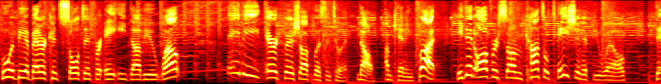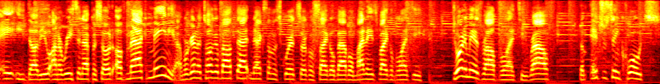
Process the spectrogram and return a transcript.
who would be a better consultant for AEW. Well, maybe Eric Bischoff listened to it. No, I'm kidding. But he did offer some consultation, if you will, to AEW on a recent episode of Mac Mania. And we're going to talk about that next on the Squared Circle Psychobabble. My name is Michael Valenti. Joining me is Ralph Valenti. Ralph, some interesting quotes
